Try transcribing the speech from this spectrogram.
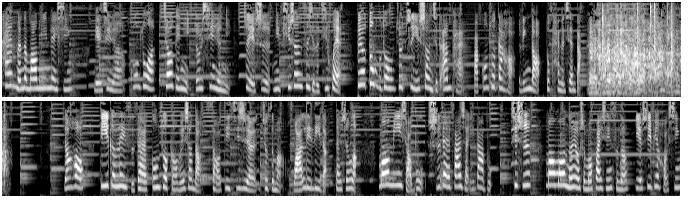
开门的猫咪内心，年轻人，工作交给你就是信任你，这也是你提升自己的机会。不要动不动就质疑上级的安排，把工作干好，领导都看得见的。然后，第一个累死在工作岗位上的扫地机器人就这么华丽丽的诞生了。猫咪一小步，时代发展一大步。其实猫猫能有什么坏心思呢？也是一片好心，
